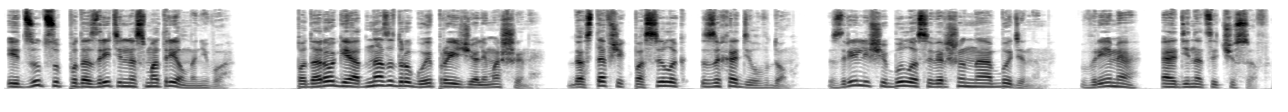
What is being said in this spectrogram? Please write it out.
Идзуцу подозрительно смотрел на него. По дороге одна за другой проезжали машины. Доставщик посылок заходил в дом. Зрелище было совершенно обыденным. Время — 11 часов.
